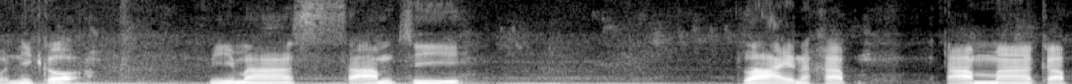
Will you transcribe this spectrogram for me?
วันนี้ก็มีมาสามสี่ลายนะครับ ตามมากับ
